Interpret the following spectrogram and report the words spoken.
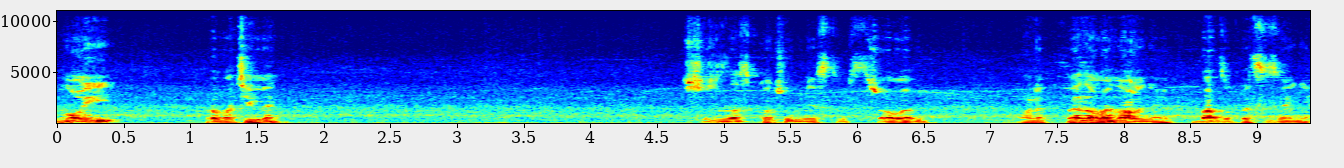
No i prowadzimy. Szczerze zaskoczył mnie z tym strzałem, ale fenomenalnie, bardzo precyzyjnie.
